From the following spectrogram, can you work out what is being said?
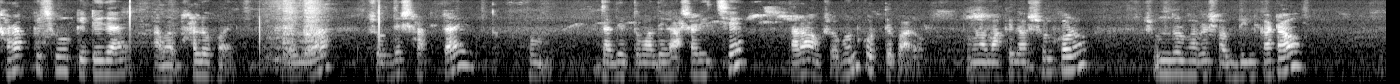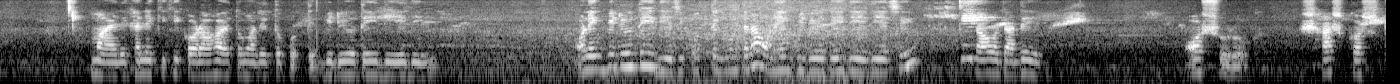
খারাপ কিছু কেটে যায়, আবার ভালো হয়। তোমরা সন্ধ্যে সাতটায় যাদের তোমাদের আসার ইচ্ছে, তারা অংশগ্রহণ করতে পারো। তোমরা মাকে দর্শন করো সুন্দরভাবে সব দিন কাটাও। মায়ের এখানে কি কি করা হয় তোমাদের তো প্রত্যেক ভিডিওতেই দিয়ে দিই। অনেক ভিডিওতেই দিয়েছি, প্রত্যেক বলতে না অনেক ভিডিওতেই দিয়ে দিয়েছি। তাও যাদের অসুরোগ, শ্বাসকষ্ট,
